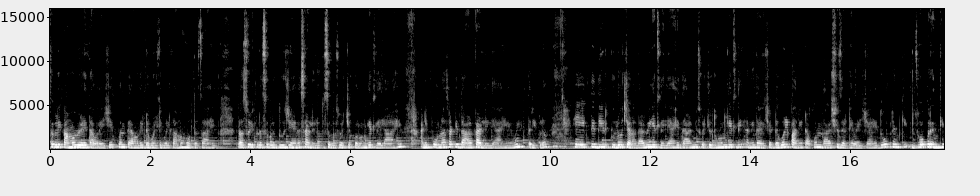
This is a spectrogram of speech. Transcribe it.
सगळी कामं वेळेत आवरायची आहेत पण त्यामध्ये डबल टेबल कामं होतच आहेत. तर असं इकडं सगळं दूध जे आहे ना सांडलेलं होतं सगळं स्वच्छ करून घेतलेलं आहे. आणि पूर्णासाठी डाळ काढलेली आहे मी. तर इकडं हे एक ते दीड किलो चणा डाळ मी घेतलेली आहे. डाळ मी स्वच्छ धुवून घेतली आणि डाळीच्या डबल पाणी टाकून डाळ शिजत ठेवायची आहे. दोपर्यंत की जोपर्यंत की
